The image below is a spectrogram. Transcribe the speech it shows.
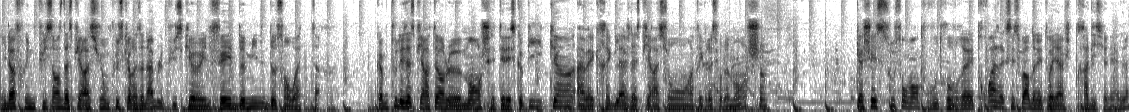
Il offre une puissance d'aspiration plus que raisonnable puisqu'il fait 2200 watts. Comme tous les aspirateurs, le manche est télescopique avec réglage d'aspiration intégré sur le manche. Caché sous son ventre, vous trouverez trois accessoires de nettoyage traditionnels.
